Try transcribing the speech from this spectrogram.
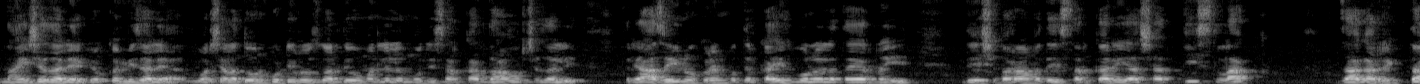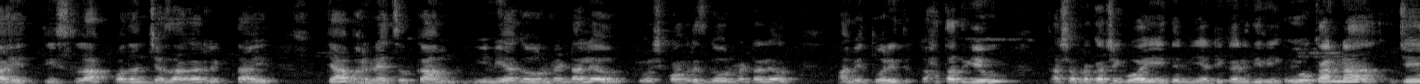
नाहीशा झाल्या किंवा कमी झाल्या. वर्षाला दोन कोटी रोजगार देऊ म्हणलेलं मोदी सरकार दहा वर्ष झाली. तरी आजही नोकऱ्यांबद्दल काहीच बोलायला तयार नाहीये. देशभरामध्ये सरकारी अशा तीस लाख जागा रिक्त आहेत. तीस लाख पदांच्या जागा रिक्त आहेत. त्या भरण्याचं काम इंडिया गव्हर्नमेंट आल्यावर किंवा काँग्रेस गव्हर्नमेंट आल्यावर आम्ही त्वरित हातात घेऊ. अशा प्रकारची ग्वाही त्यांनी या ठिकाणी दिली. युवकांना जे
